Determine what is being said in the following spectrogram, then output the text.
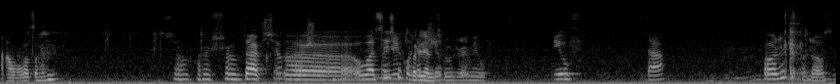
А вот он. Все хорошо. Так, Всё э, хорошо. у вас есть Пойдём. какое-нибудь оружие, Милф? Милф, Да. положите, пожалуйста.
